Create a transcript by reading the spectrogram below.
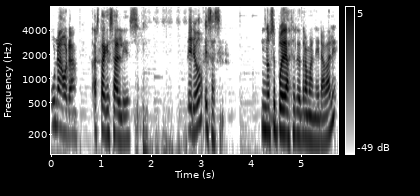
una hora hasta que sales. Pero es así. No se puede hacer de otra manera, ¿vale?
